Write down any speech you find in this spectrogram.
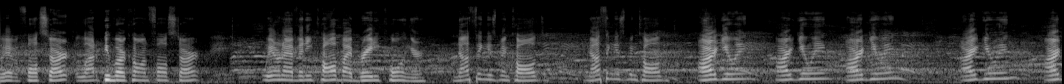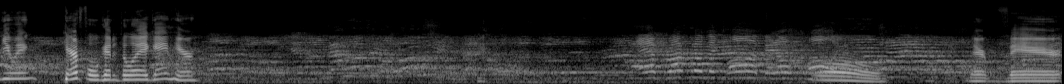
we have a false start? A lot of people are calling false start. We don't have any call by Brady Collinger. Nothing has been called. Nothing has been called. Arguing, arguing, arguing, arguing, arguing. Careful, we'll get a delay of game here. And they're very.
